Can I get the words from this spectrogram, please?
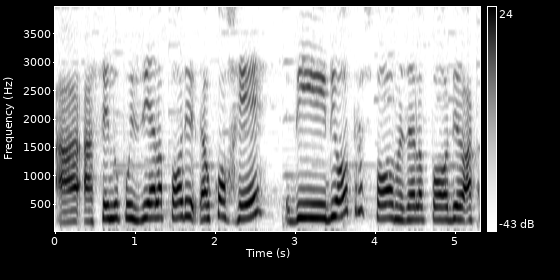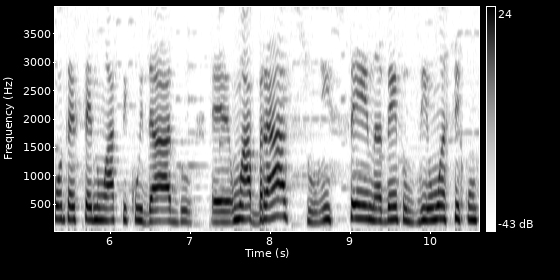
a, a sendo poesia ela pode ocorrer de, de outras formas. Ela pode acontecer num ato de cuidado, é, um abraço em cena dentro de uma circun,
